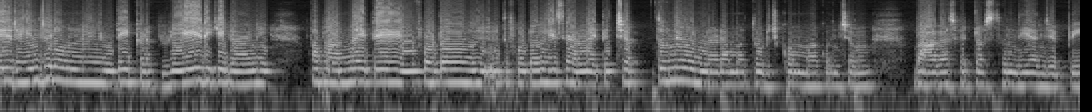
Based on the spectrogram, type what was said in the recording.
ఏ రేంజ్లో ఉన్నాయంటే ఇక్కడ వేడికి కానీ పాప అన్న అయితే ఫోటో ఫోటోలు తీసే అన్న అయితే చెప్తూనే ఉన్నాడు. అమ్మ తుడుచుకోమ్మా కొంచెం బాగా స్వెట్ వస్తుంది అని చెప్పి.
